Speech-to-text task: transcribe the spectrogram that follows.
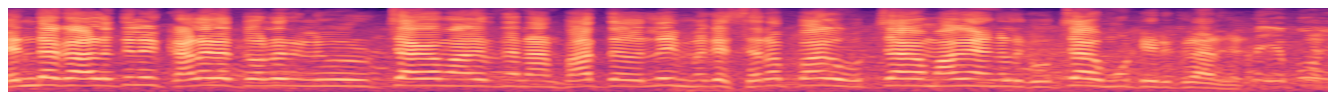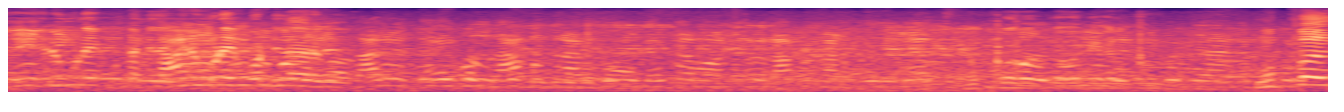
எந்த காலத்திலும் கழகத் தோழர்கள் இவ்வளவு உற்சாகமாக இருந்த நான் பார்த்ததில்லை. மிக சிறப்பாக உற்சாகமாக எங்களுக்கு உற்சாகம் மூட்டி இருக்கிறார்கள் முப்பது தொகுதியில் வெற்றி பெற்ற முப்பது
